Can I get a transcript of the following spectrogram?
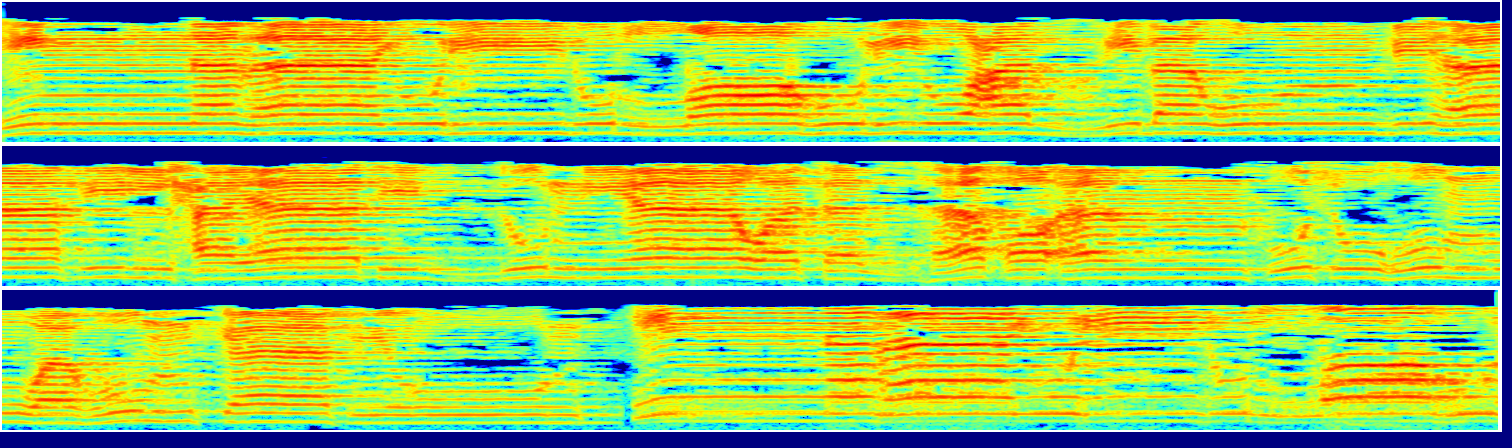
إنما يريد الله ليعذبهم بها في الحياة الدنيا الدنيا وتزهق أنفسهم وهم كافرون. إنما يريد الله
